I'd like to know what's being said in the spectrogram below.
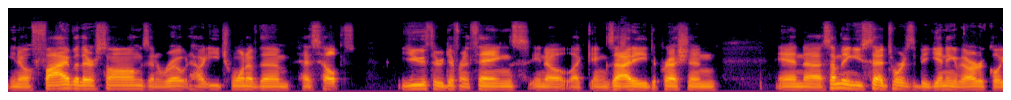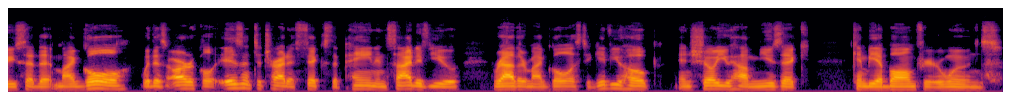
you know, five of their songs and wrote how each one of them has helped you through different things, you know, like anxiety, depression. And uh, something you said towards the beginning of the article, you said that my goal with this article isn't to try to fix the pain inside of you. Rather, my goal is to give you hope and show you how music can be a balm for your wounds,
